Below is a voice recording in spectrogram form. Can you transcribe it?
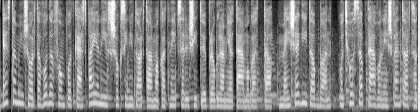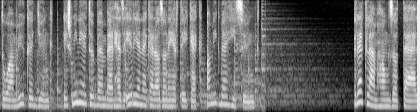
Ezt a műsort a Vodafone Podcast Pioneers sokszínű tartalmakat népszerűsítő programja támogatta, mely segít abban, hogy hosszabb távon és fenntarthatóan működjünk, és minél több emberhez érjenek el azon értékek, amikben hiszünk. Reklám hangzott el.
